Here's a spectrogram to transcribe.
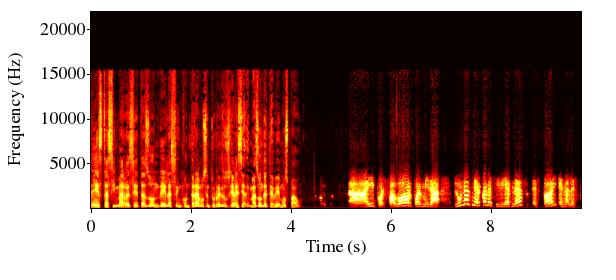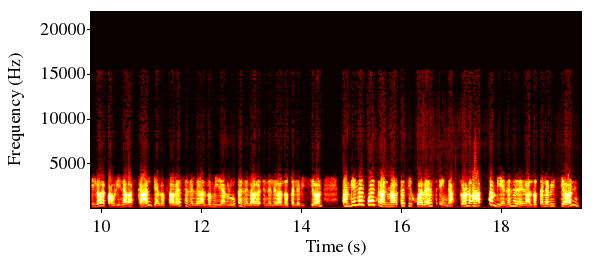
De estas y más recetas, ¿dónde las encontramos en tus redes sociales? Y además, ¿dónde te vemos, Pau? Ay, por favor, pues mira, lunes, miércoles y viernes estoy en el estilo de Paulina Bascal, ya lo sabes, en el Heraldo Media Group, en el, en el Heraldo Televisión. También me encuentran martes y jueves en Gastrolab, también en el Heraldo Televisión.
